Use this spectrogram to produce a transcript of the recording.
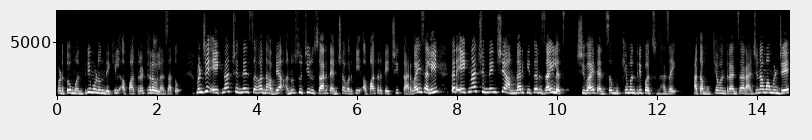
पण तो मंत्री म्हणून देखील अपात्र ठरवला जातो. म्हणजे एकनाथ शिंदेसह दहाव्या अनुसूचीनुसार त्यांच्यावरती अपात्रतेची कारवाई झाली तर एकनाथ शिंदेची आमदारकी तर जाईलच शिवाय त्यांचं मुख्यमंत्रीपद सुद्धा जाईल. आता मुख्यमंत्र्यांचा राजीनामा म्हणजे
